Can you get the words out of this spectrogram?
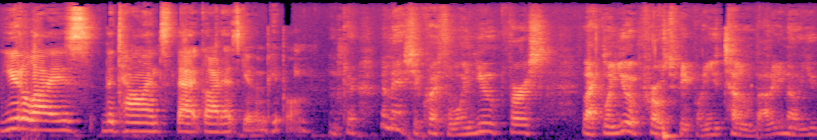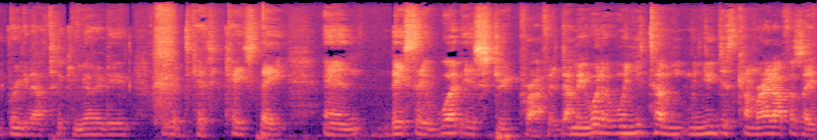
utilize the talents that God has given people. Okay, let me ask you a question. When you first like when you approach people and you tell them about it, you know, you bring it out to the community, with K State, and they say, "What is street prophet?" I mean, what when you tell them when you just come right off and say,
